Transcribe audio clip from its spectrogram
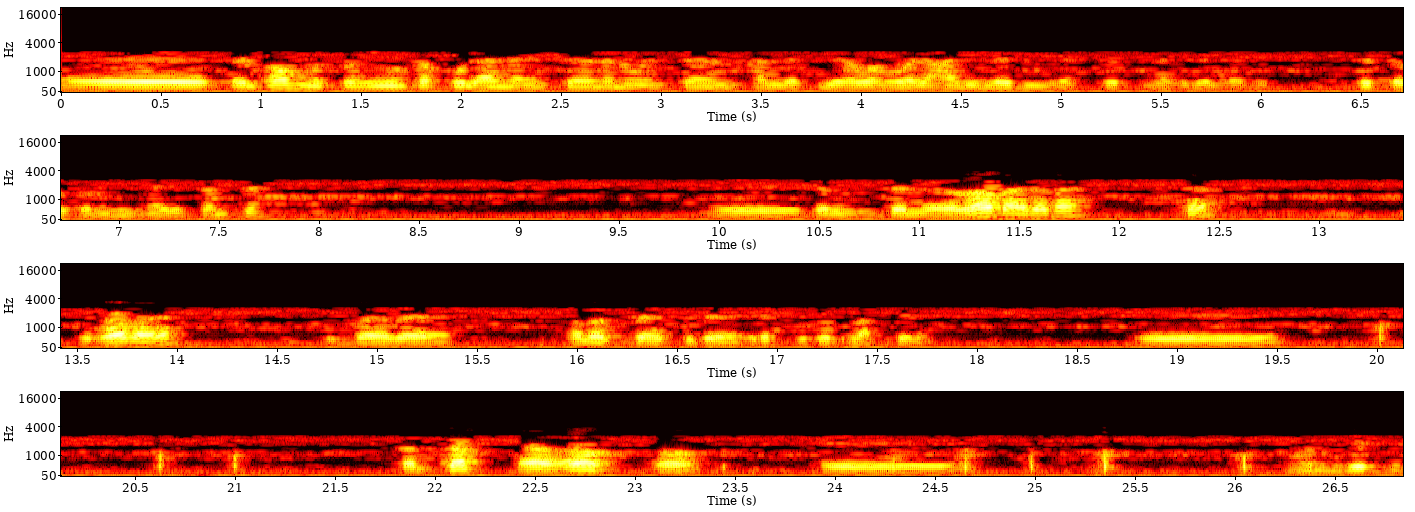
آه الأم صهيون تقول أن إنسانا وإنسانا حل فيها وهو العلي الذي يأسسها إلى الأبد. 86 آية 5 آه ده الرابع ده بقى. ده؟ الرابع ده بقى خلاص بقى كده ريحته تطلع كده. آه فلسفة آه آه آه. آه، مهم جدا.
